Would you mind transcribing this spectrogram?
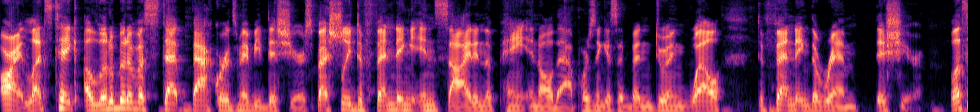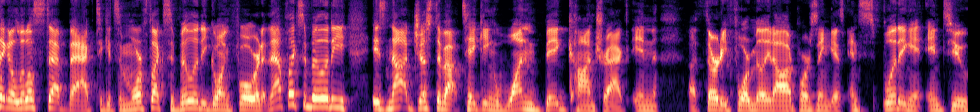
all right, let's take a little bit of a step backwards maybe this year, especially defending inside in the paint and all that. Porzingis had been doing well defending the rim this year let's take a little step back to get some more flexibility going forward. And that flexibility is not just about taking one big contract in a $34 million Porzingis and splitting it into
